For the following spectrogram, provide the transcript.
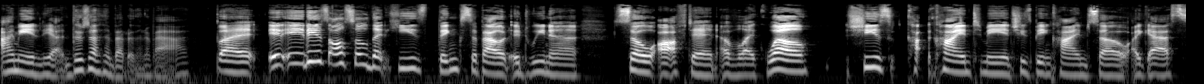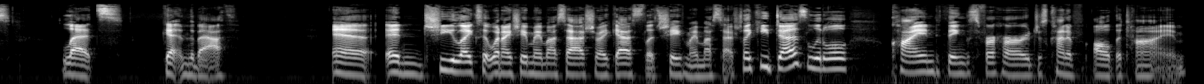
I mean, yeah, there's nothing better than a bath. But it, it is also that he thinks about Edwina so often of like, well, she's kind to me and she's being kind, so I guess let's get in the bath. And and she likes it when I shave my mustache, so I guess let's shave my mustache. Like he does little kind things for her just kind of all the time.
